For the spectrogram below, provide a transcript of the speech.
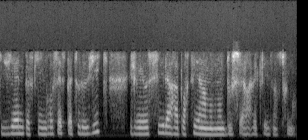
qui viennent parce qu'il y a une grossesse pathologique, je vais aussi leur apporter un moment de douceur avec les instruments.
